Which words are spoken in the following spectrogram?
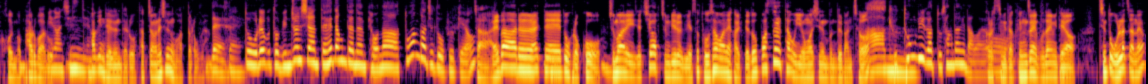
거의 뭐 바로바로 민원 시스템. 확인되는 대로 답장을 해주는 것 같더라고요. 네. 네. 또 올해부터 민준 씨한테 해당되는 변화 또 한 가지도 볼게요. 자 알바를 할 때도 그렇고 음. 주말에 이제 취업 준비를 위해서 도서관에 갈 때도 버스를 타고 이용하시는 분들 많죠. 아 음. 교통비가 또 상당히 나와요. 그렇습니다. 굉장히 부담이 돼요. 지금 또 올랐잖아요.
